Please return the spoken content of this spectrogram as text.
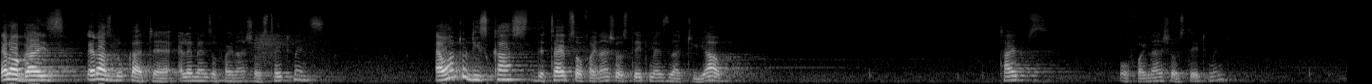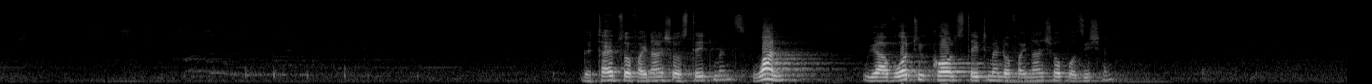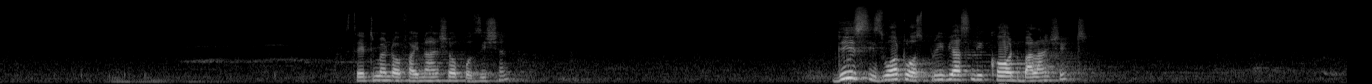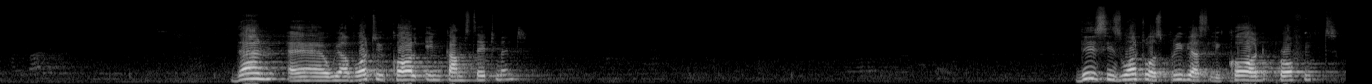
Hello guys, let us look at uh, elements of financial statements. I want to discuss the types of financial statements that we have. Types of financial statement. The types of financial statements. One, we have what we call statement of financial position. Statement of financial position. This is what was previously called balance sheet. Then uh, we have what we call income statement. This is what was previously called profit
